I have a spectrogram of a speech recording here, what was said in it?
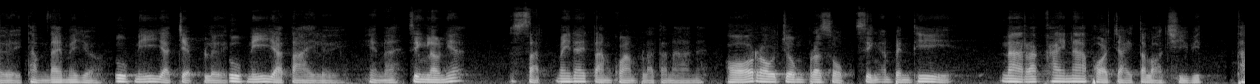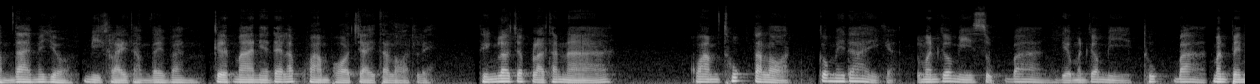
เลยทำได้ไหมโยมรูปนี้อย่าเจ็บเลย รูปนี้อย่าตายเลย เห็นไหมสิ่งเหล่านี้สัตว์ไม่ได้ตามความปรารถนานะขอเราจงประสบสิ่งอันเป็นที่น่ารักใคร่น่าพอใจตลอดชีวิตทำได้ไหมโยม มีใครทำได้บ้าง เกิดมาเนี่ยได้รับความพอใจตลอดเลย ถึงเราจะปรารถนาความทุกข์ตลอดก็ไม่ได้อีกอะมันก็มีสุขบ้าง เดี๋ยวมันก็มีทุกข์บ้าง มันเป็น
